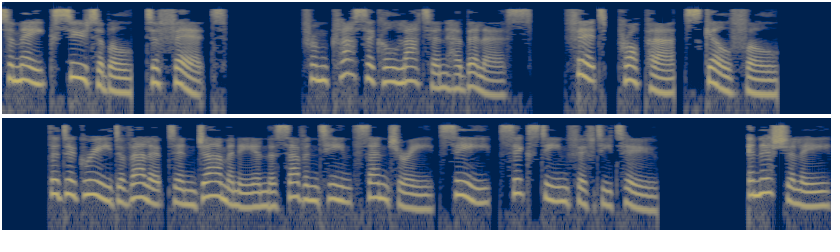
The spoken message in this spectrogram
to make suitable, to fit, from classical Latin habilis, fit, proper, skillful. The degree developed in Germany in the 17th century c. 1652. Initially,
